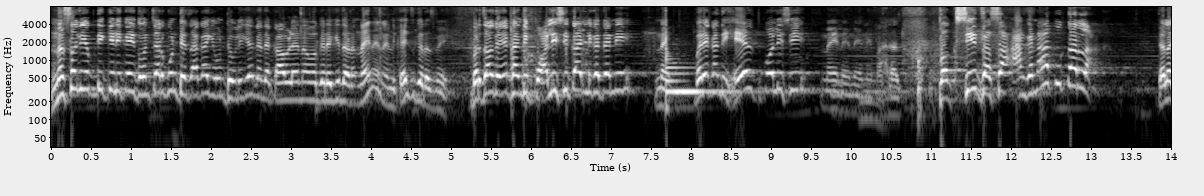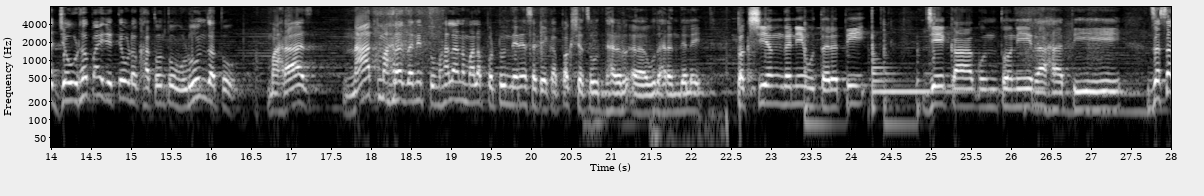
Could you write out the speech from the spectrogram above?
नसल एफ डी केली काही दोन चार गुंठे जागा घेऊन ठेवली का एखाद्या कावळ्यानं वगैरे गिदाड नाही नाही नाही काहीच गरज नाही. बरं जाऊ द्या. एखादी पॉलिसी काढली का त्यांनी? नाही. बरं एखादी हेल्थ पॉलिसी नाही नाही नाही नाही महाराज. पक्षी जसा अंगणात उतरला त्याला जेवढं पाहिजे तेवढं खातो तो उडून जातो. महाराज नाथ महाराजांनी तुम्हाला ना मला पटवून देण्यासाठी एका पक्षाचं उद्धार उदाहरण दिलंय. पक्षी अंगणी उतरती जे का गुंतोनी राहती. जसं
